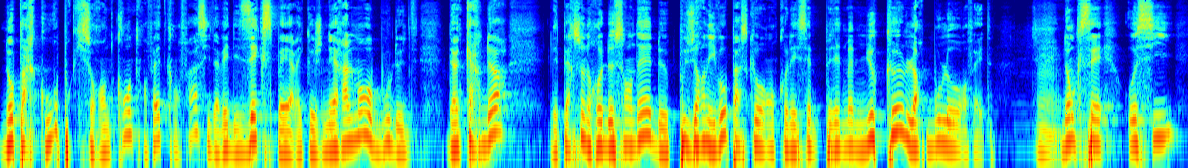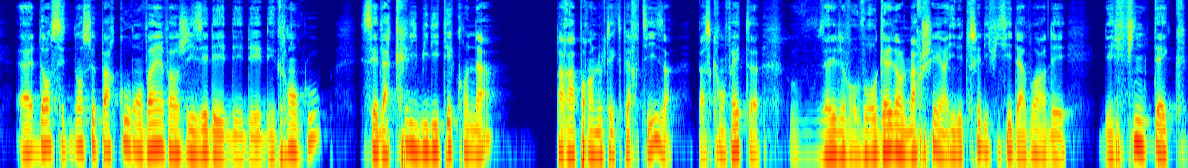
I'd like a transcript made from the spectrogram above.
nos parcours pour qu'ils se rendent compte en fait qu'en face, ils avaient des experts et que généralement, au bout d'un quart d'heure, les personnes redescendaient de plusieurs niveaux parce qu'on connaissait peut-être même mieux que leur boulot en fait. Donc c'est aussi euh, dans, cette, dans ce parcours, on va évangéliser des, des, des, des grands groupes. C'est la crédibilité qu'on a par rapport à notre expertise, parce qu'en fait, vous allez vous regardez dans le marché, hein, il est très difficile d'avoir des, des fintech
